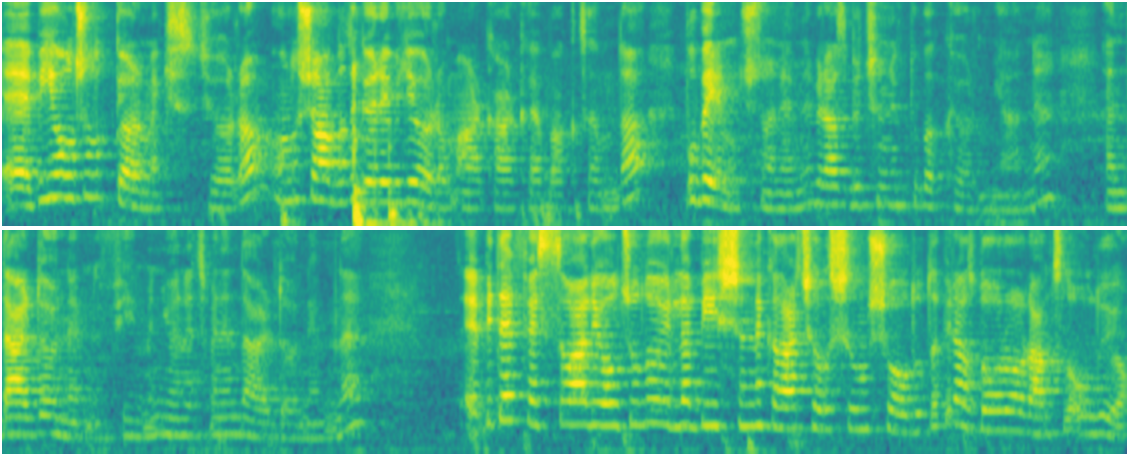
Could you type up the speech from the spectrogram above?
e, bir yolculuk görmek istiyorum. Onu şu anda da görebiliyorum arka arkaya baktığımda. Bu benim için önemli. Biraz bütünlüklü bakıyorum yani. Hani derdi önemli filmin, yönetmenin derdi önemli. E, bir de festival yolculuğuyla bir işin ne kadar çalışılmış olduğu da biraz doğru orantılı oluyor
